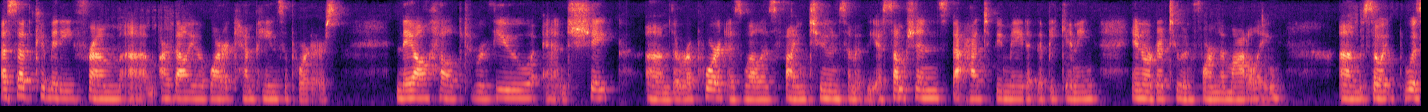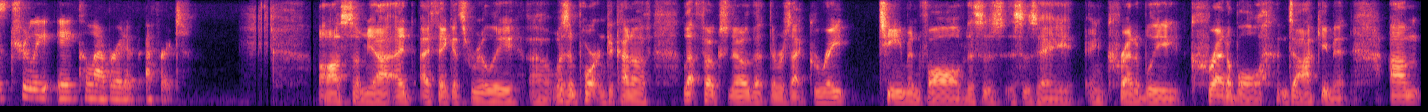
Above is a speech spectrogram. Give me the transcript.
a subcommittee from um, our Value of Water campaign supporters. And they all helped review and shape um, the report as well as fine tune some of the assumptions that had to be made at the beginning in order to inform the modeling. Um, so it was truly a collaborative effort. Awesome. Yeah, I, I think it's really uh, was important to kind of let folks know that there was that great team involved. This is this is a incredibly credible document. Um,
